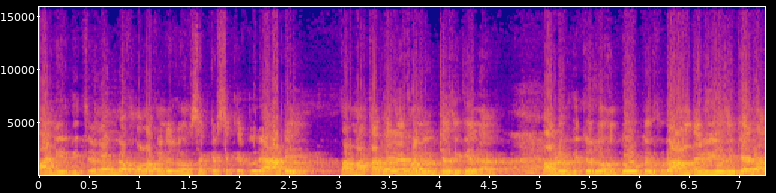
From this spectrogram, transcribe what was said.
পানির ভিতরে রান্না ফলা পানি যখন সেকের সেকের করে আড়ে, তার মাথা বেড়ে পানি উঠতেছে কেনা বালুর ভিতরে যখন দৌড়তে পুরো আন্দার হয়েছে কেনা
